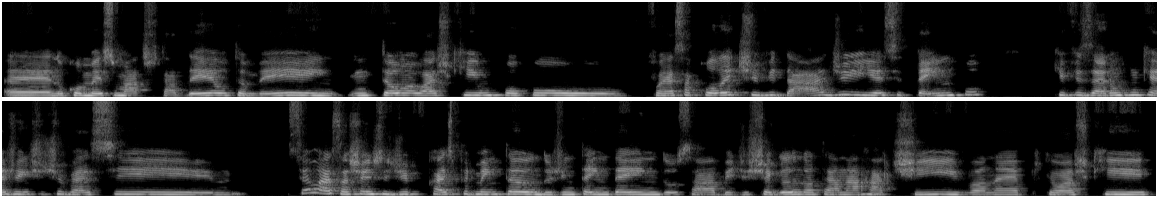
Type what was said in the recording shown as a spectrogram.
É, no começo o Matos Tadeu também. Então eu acho que um pouco foi essa coletividade e esse tempo que fizeram com que a gente tivesse, sei lá, essa chance de ficar experimentando, de entendendo, sabe? De chegando até a narrativa, né? Porque eu acho que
